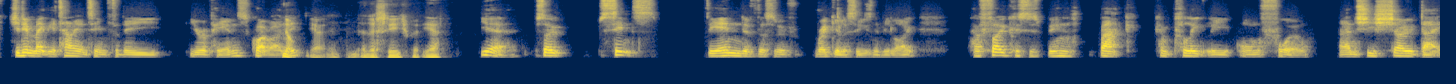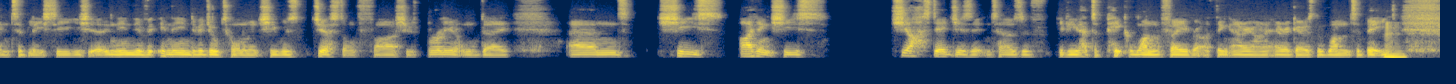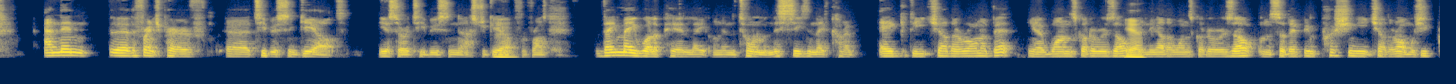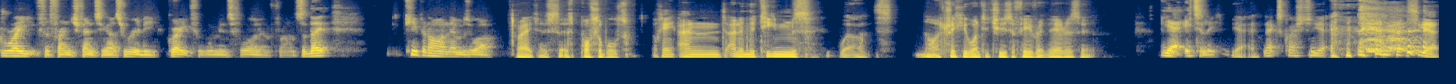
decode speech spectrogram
She didn't make the Italian team for the Europeans, quite rightly. No, yeah, at this stage, but yeah. Yeah. So since the end of the sort of regular season, if you like, her focus has been back completely on foil. And she showed that in Tbilisi in the, in the individual tournament. She was just on fire. She was brilliant all day, and she's. I think she's just edges it in terms of if you had to pick one favourite. I think Arianna Errigo is the one to beat. Mhm. And then uh, the French pair of uh, Thibus and Guyart, yeah, sorry, Thibus and Astrid Guyart Mm. from France, they may well appear late on in the tournament. This season, they've kind of egged each other on a bit. You know, one's got a result Yeah. and the other one's got a result. And so they've been pushing each other on, which is great for French fencing. That's really great for women's foil in France. So they keep an eye on them as well. Right, as, as possible. Okay, and and in the teams, well, it's not a tricky one to choose a favourite there, is it? Yeah, Italy. Yeah, Next question. yeah, yeah,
